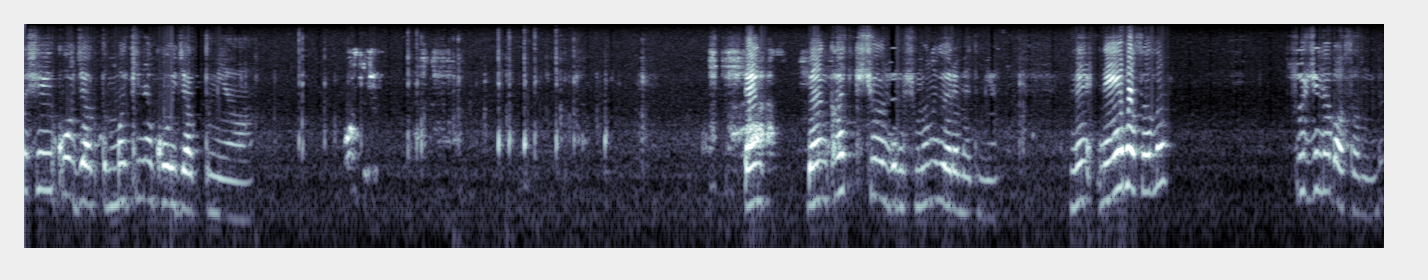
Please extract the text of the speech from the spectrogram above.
Ya oğlum tam da şeyi koyacaktım. Makine koyacaktım ya. Ben ben kaç kişi öldürmüşüm onu göremedim ya. Ne neye basalım? Surcine basalım değil mi?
